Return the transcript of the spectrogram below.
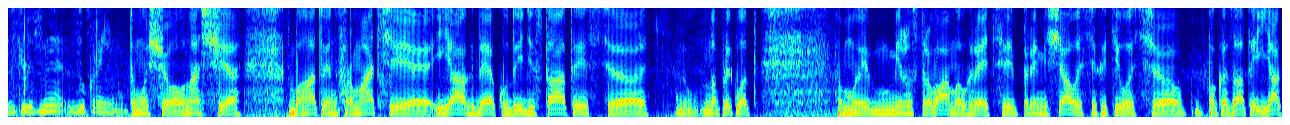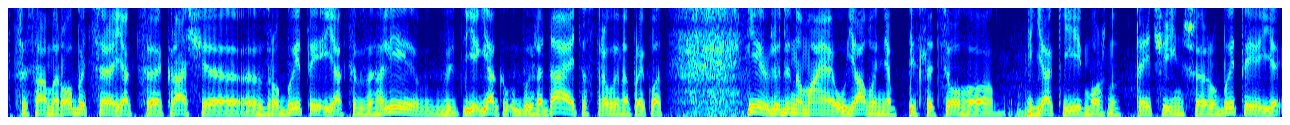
з людьми з України. Тому що у нас ще багато інформації, як, де, куди дістатись. Е, ну, Наприклад, ми між островами в Греції переміщалися, хотілося е, показати, як це саме робиться, як це краще е, зробити, і як це взагалі як виглядають острови, наприклад. І людина має уявлення після цього, як їй можна те чи інше робити.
